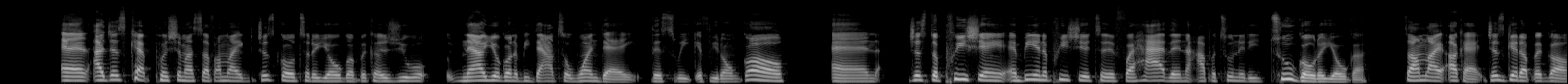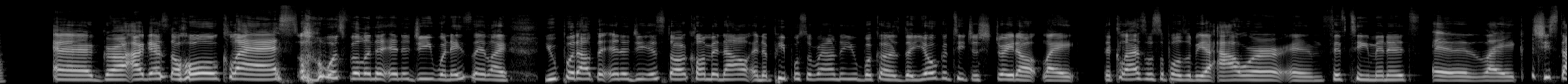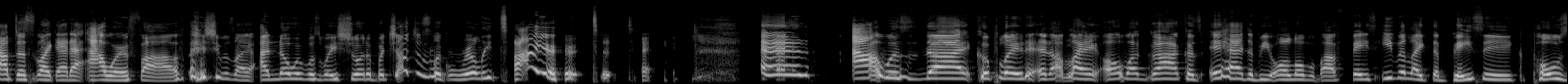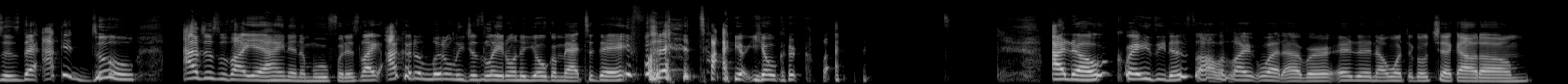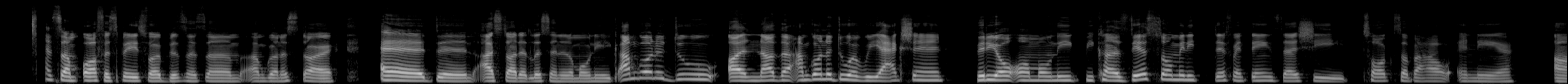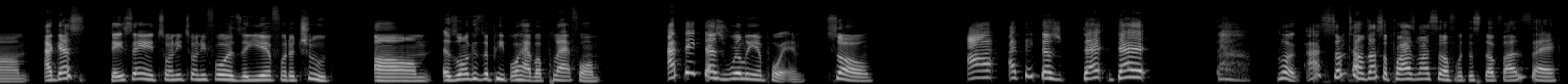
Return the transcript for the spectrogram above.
And I just kept pushing myself. I'm like, just go to the yoga because you will, now you're going to be down to one day this week if you don't go. And just appreciate and being appreciative for having the opportunity to go to yoga. So I'm like, okay, just get up and go. And girl, I guess the whole class was feeling the energy when they say like you put out the energy and start coming out and the people surrounding you because the yoga teacher straight up like the class was supposed to be an hour and 15 minutes and like she stopped us like at an hour and five and she was like i know it was way shorter but y'all just look really tired today and I was not complaining. And I'm like, oh my God, because it had to be all over my face. Even like the basic poses that I could do. I just was like, yeah, I ain't in the mood for this. Like, I could have literally just laid on the yoga mat today for the entire yoga class. I know, craziness. So I was like, whatever. And then I went to go check out um some office space for a business um I'm gonna start. And then I started listening to Monique. I'm going to do another, I'm going to do a reaction video on Monique because there's so many different things that she talks about in there. Um, I guess they say in 2024 is the year for the truth. Um, as long as the people have a platform, I think that's really important. So I I think that's that that look, I sometimes I surprise myself with the stuff I say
